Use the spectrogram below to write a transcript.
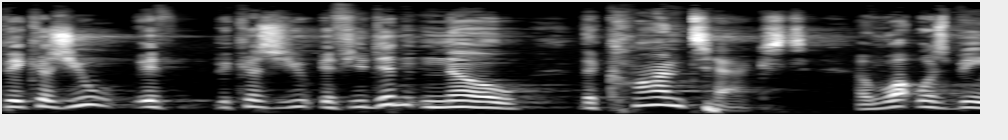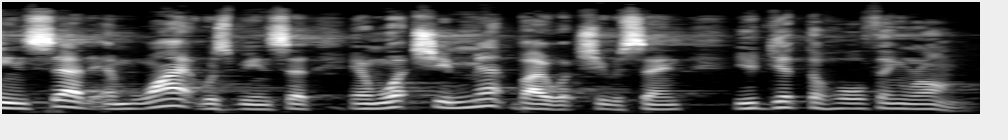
because you if because you if you didn't know the context of what was being said and why it was being said and what she meant by what she was saying you'd get the whole thing wrong.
